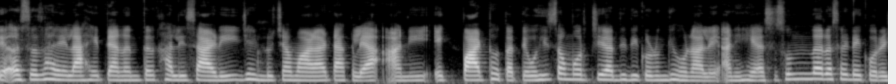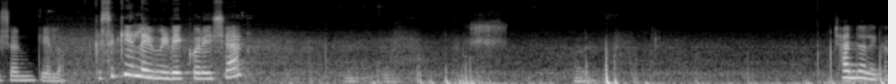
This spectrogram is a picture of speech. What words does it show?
ते असं झालेलं आहे. त्यानंतर खाली साडी झेंडूच्या माळा टाकल्या आणि एक पाठ होता. तेव्हाही समोरच्या दिदीकडून घेऊन आले आणि हे असं सुंदर असं डेकोरेशन केलं. कसं केलंय मी डेकोरेशन छान झालंय का?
